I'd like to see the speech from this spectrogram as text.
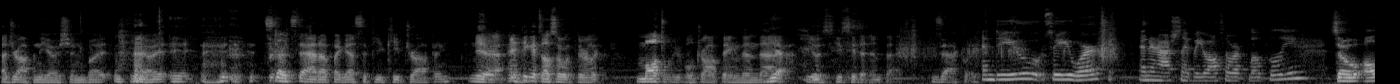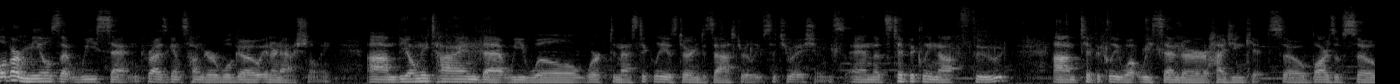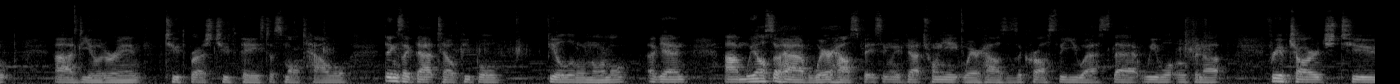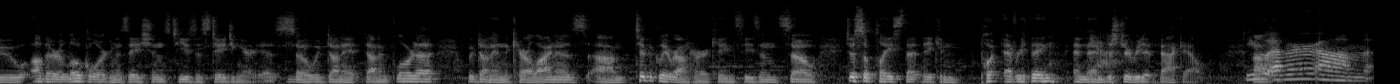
a drop in the ocean, but you know, it, it, it starts to add up, I guess, if you keep dropping. Yeah, I think it's also if there are like multiple people dropping, then that Yeah. you, you see that impact. Exactly. And do you? So you work internationally, but you also work locally. So all of our meals that we send, Rise Against Hunger, will go internationally. Um, the only time that we will work domestically is during disaster relief situations, and that's typically not food. Um, typically, what we send are hygiene kits, so bars of soap, uh, deodorant, toothbrush, toothpaste, a small towel, things like that to help people feel a little normal again. Um, we also have warehouse spacing. We've got 28 warehouses across the U.S. that we will open up free of charge to other local organizations to use as staging areas. So we've done it down in Florida, we've done it in the Carolinas, um, typically around hurricane season. So just a place that they can put everything and then Yeah. distribute it back out. Do you Uh, ever um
